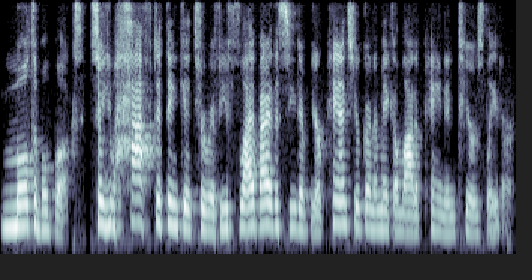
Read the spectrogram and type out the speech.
multiple books. So, you have to think it through. If you fly by the seat of your pants, you're going to make a lot of pain and tears later.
